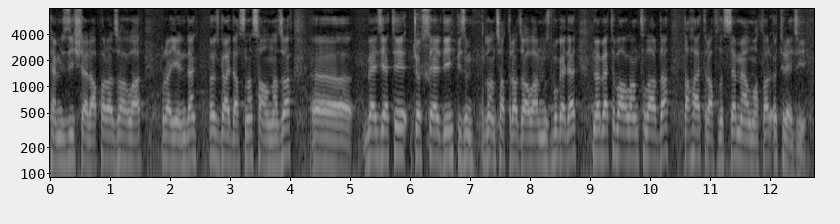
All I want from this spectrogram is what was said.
təmizlik işləri aparacaqlar. Bura yenidən öz qaydasına salınacaq. Vəziyyəti göstərdik. Bizim buradan çatdıracaqlarımız bu qədər. Növbəti bağlantılarda daha ətraflı sizə məlumatlar ötürəcəyik.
